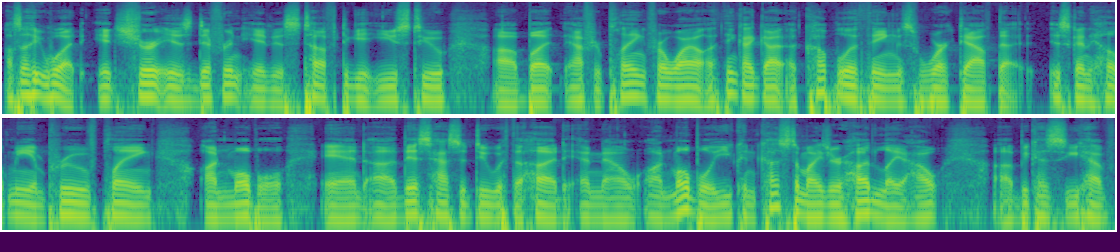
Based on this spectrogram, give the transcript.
I'll tell you what, it sure is different. It is tough to get used to, uh, but after playing for a while, I think I got a couple of things worked out that is going to help me improve playing on mobile. And uh, this has to do with the HUD. And now on mobile, you can customize your HUD layout uh, because you have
